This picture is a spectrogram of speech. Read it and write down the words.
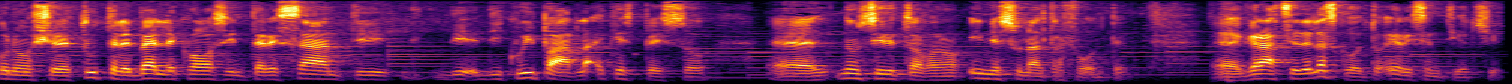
conoscere tutte le belle cose interessanti di, di cui parla e che spesso eh, non si ritrovano in nessun'altra fonte. Eh, grazie dell'ascolto e risentirci.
